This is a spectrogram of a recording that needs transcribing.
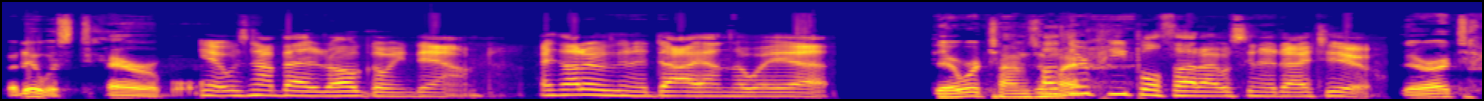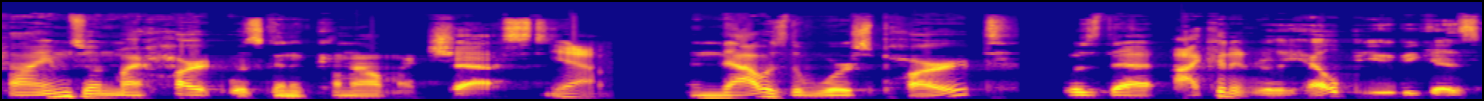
but it was terrible. Yeah, it was not bad at all going down. I thought I was going to die on the way up. There were times when Other my, people thought I was going to die too. there are times when my heart was going to come out my chest. Yeah. And that was the worst part was that I couldn't really help you because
